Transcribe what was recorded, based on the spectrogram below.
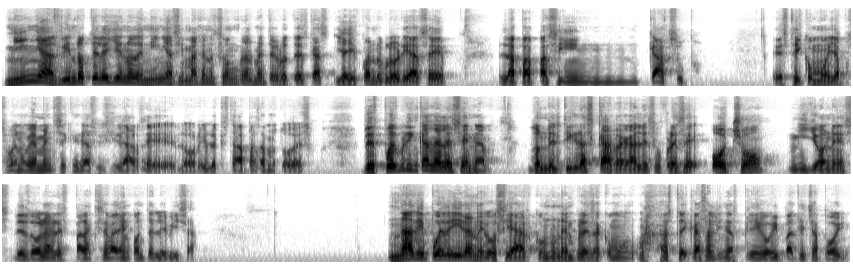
niñas, viendo tele lleno de niñas, imágenes son realmente grotescas, y ahí es cuando Gloria hace la papa sin catsup. Este, y como ella, pues bueno, obviamente se quería suicidar de lo horrible que estaba pasando todo eso. Después brincan a la escena donde el Tigre Azcárraga les ofrece 8 millones de dólares para que se vayan con Televisa. Nadie puede ir a negociar con una empresa como Azteca, Salinas Pliego y Pati Chapoy,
